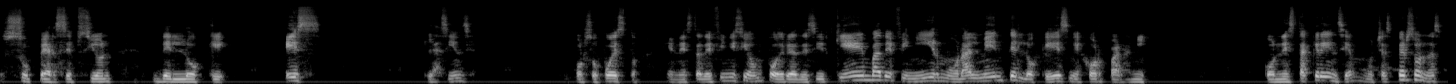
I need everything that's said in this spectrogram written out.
su percepción de lo que es la ciencia. Por supuesto, en esta definición podrías decir, ¿quién va a definir moralmente lo que es mejor para mí? Con esta creencia, muchas personas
